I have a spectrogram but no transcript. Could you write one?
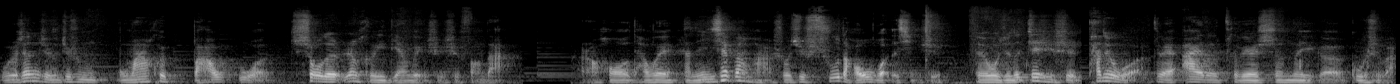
我真的觉得，就是我妈会把我受的任何一点委屈去放大。然后他会想尽一切办法说去疏导我的情绪，所以我觉得这就是他对我对爱的特别深的一个故事吧。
